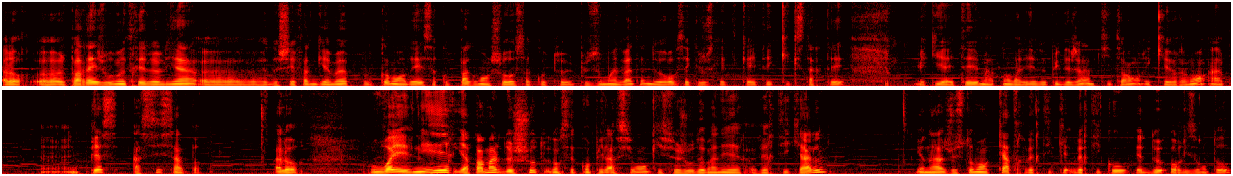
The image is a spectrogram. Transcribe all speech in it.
Alors, euh, pareil, je vous mettrai le lien de chez Fangamer pour le commander. Ça coûte pas grand chose, ça coûte plus ou moins une vingtaine d'euros. C'est quelque chose qui a, été kickstarté et qui a été maintenant validé depuis déjà un petit temps et qui est vraiment une pièce assez sympa. Alors, vous voyez venir, il y a pas mal de shoots dans cette compilation qui se jouent de manière verticale. Il y en a justement 4 verticaux et 2 horizontaux.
